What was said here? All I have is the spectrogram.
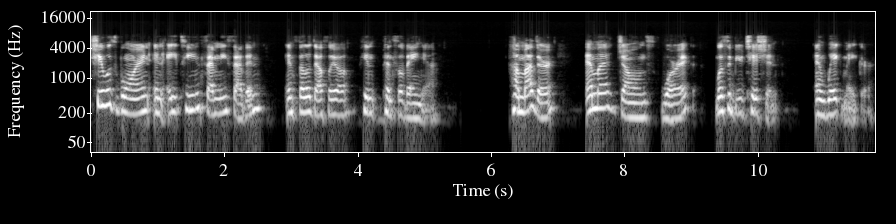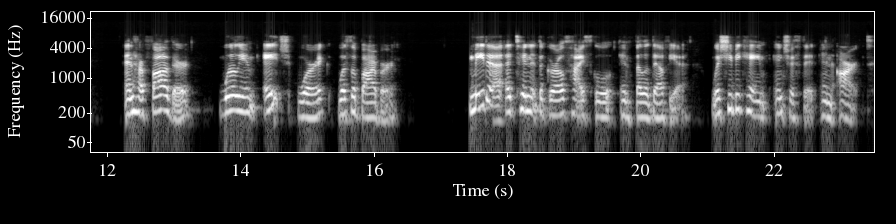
She was born in 1877 in Philadelphia, Pennsylvania. Her mother, Emma Jones Warrick, was a beautician and wig maker, and her father, William H. Warrick, was a barber. Meta attended the girls' high school in Philadelphia, where she became interested in art.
